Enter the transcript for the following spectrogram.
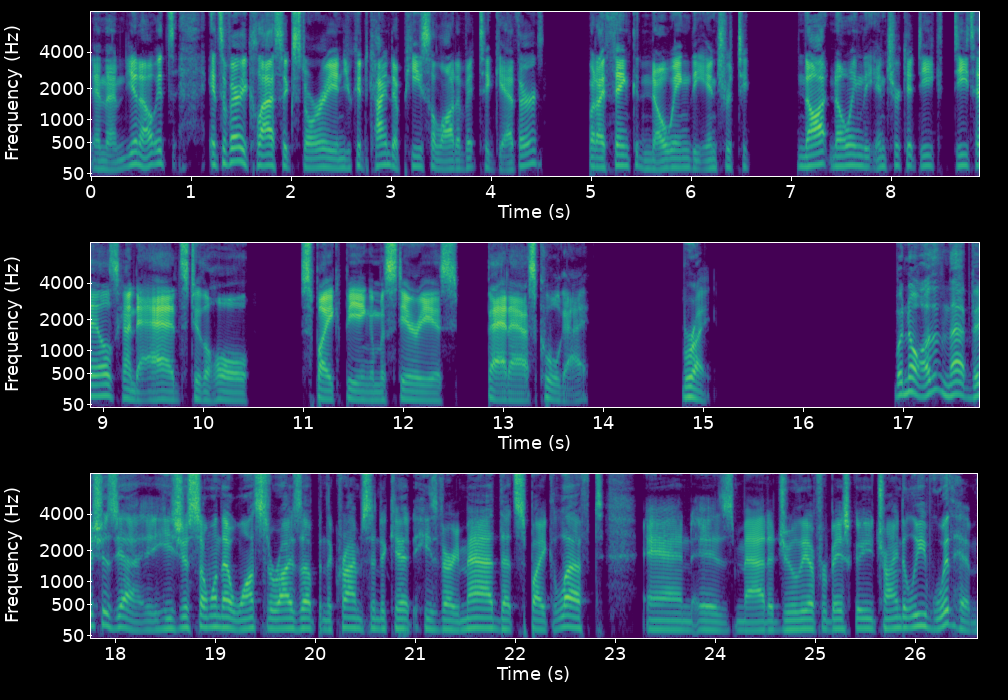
And then, you know, it's it's a very classic story and you could kind of piece a lot of it together. But I think knowing the intricate not knowing the intricate de- details kind of adds to the whole Spike being a mysterious badass cool guy. Right. But no, other than that, Vicious, yeah, he's just someone that wants to rise up in the crime syndicate. He's very mad that Spike left and is mad at Julia for basically trying to leave with him.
